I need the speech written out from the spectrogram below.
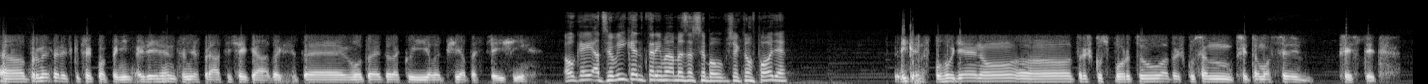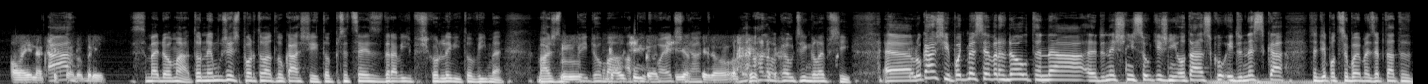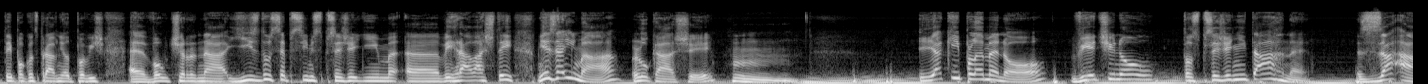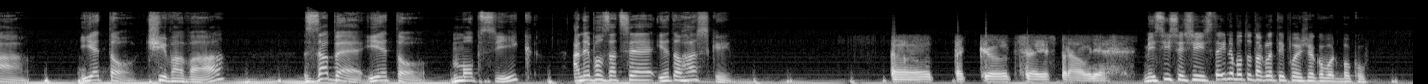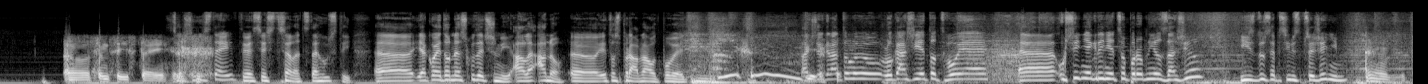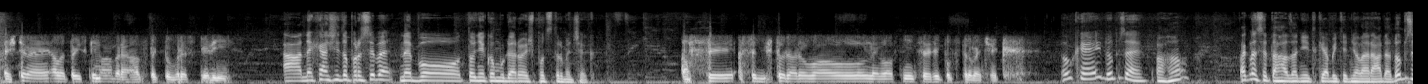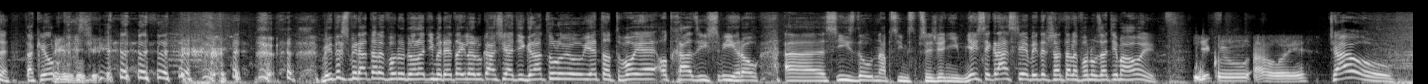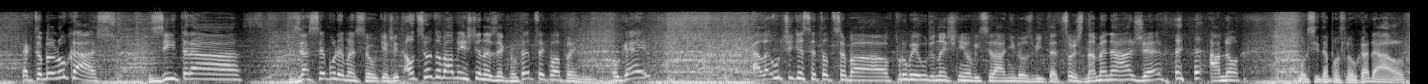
Uh, pro mě to je vždycky překvapení, každý den, co mě v práci čeká, takže to je, o to je to takový lepší a pestřejší. OK, a co víkend, který máme za sebou, všechno v pohodě? Víkend v pohodě, no, uh, trošku sportu a trošku jsem přitom asi přistit, ale jinak všechno A- dobrý. Jsme doma, to nemůžeš sportovat, Lukáši, to přece je zdraví škodlivý, to víme. Máš Hmm, být doma a pít lepší vaječňák. no. Ano, gaučing lepší. Eh, Lukáši, pojďme se vrhnout na dnešní soutěžní otázku. I dneska se tě potřebujeme zeptat, ty pokud správně odpovíš, eh, voucher na jízdu se psím spřežením eh, vyhráváš ty. Mě zajímá, Lukáši, hmm, jaký plemeno většinou to spřežení táhne? Za A je to čivava, za B je to mopsík, anebo za C je to husky. Uh, tak uh, C je správně. Myslíš, že jsi jistý, nebo to takhle typuješ jako od boku? Uh, jsem si jistý. Jsi si jistý? Ty jsi střelec, je hustý. Uh, jako je to neskutečný, ale ano, uh, je to správná odpověď. Takže gratuluju, Lukáši, je to tvoje. Uh, už jsi někdy něco podobného zažil? Jízdu se psím spřežením? Ještě ne, ale pejsky mám rád, tak to bude skvělý. A necháš si to pro sebe, nebo to někomu daruješ pod stromeček? Asi, asi bych to daroval nevlastní dceři pod stromeček. OK, dobře, aha. Takhle se tahá za nitky, aby tě měla ráda. Dobře, tak jo. Vydrž mi na telefonu, doladíme detaily, Lukáši, já ti gratuluju, je to tvoje, odcházíš s výhrou uh, s jízdou na psím spřežení. Měj se krásně, vydrž na telefonu, zatím ahoj. Děkuju, ahoj. Čau. Tak to byl Lukáš. Zítra zase budeme soutěžit. A co to vám ještě neřeknu, to je překvapení, OK? Ale určitě se to třeba v průběhu dnešního vysílání dozvíte, což znamená, že ano, musíte poslouchat dál.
